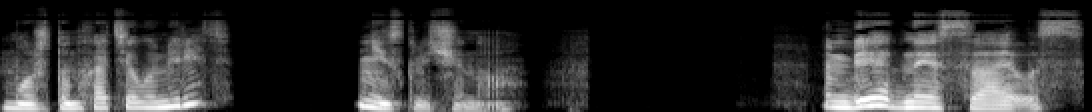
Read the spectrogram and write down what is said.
Может, он хотел умереть? Не исключено. Бедный Сайлос.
